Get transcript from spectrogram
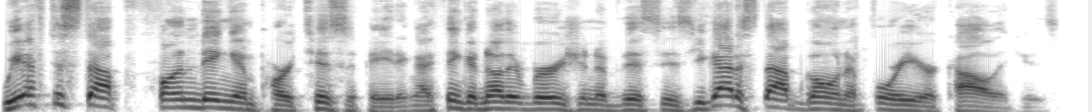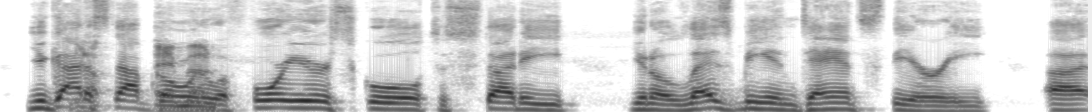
We have to stop funding and participating. I think another version of this is you got to stop going to four year colleges. You got to Yep. stop going Amen. to a four year school to study, you know, lesbian dance theory, uh,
